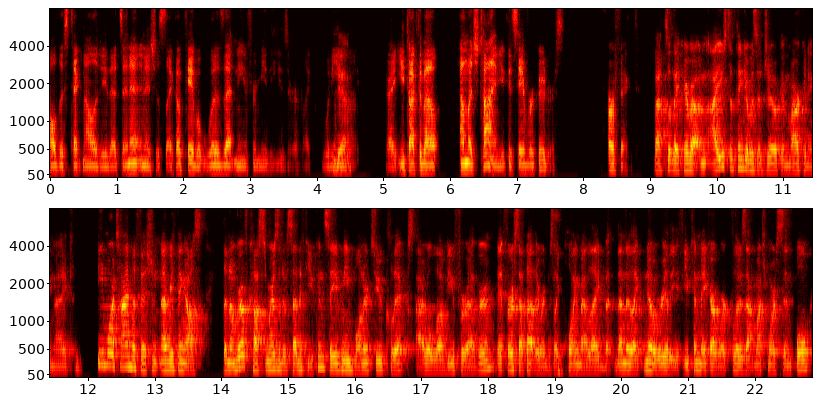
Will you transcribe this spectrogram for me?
all this technology that's in it. And it's just like, okay, but what does that mean for me, the user? Like, what do you, yeah. right? You talked about how much time you could save recruiters. Perfect. That's what they care about. And I used to think it was a joke in marketing, like be more time efficient and everything else. The number of customers that have said, if you can save me one or two clicks, I will love you forever. At first, I thought they were just like pulling my leg, but then they're like, no, really, if you can make our workflows that much more simple,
